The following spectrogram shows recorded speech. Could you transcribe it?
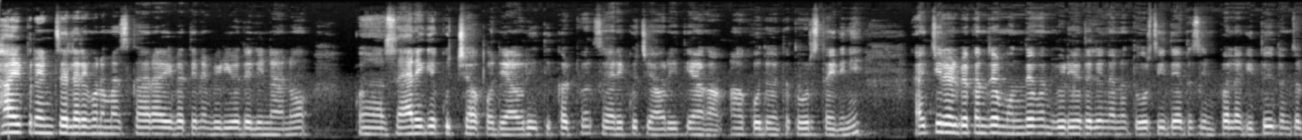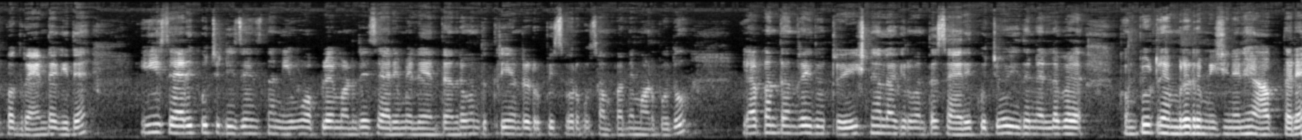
ಹಾಯ್ ಫ್ರೆಂಡ್ಸ್, ಎಲ್ಲರಿಗೂ ನಮಸ್ಕಾರ. ಇವತ್ತಿನ ವಿಡಿಯೋದಲ್ಲಿ ನಾನು ಸ್ಯಾರಿಗೆ ಕುಚ್ಚು ಹಾಕೋದು ಯಾವ ರೀತಿ ಕಟ್ ಸ್ಯಾರಿ ಕುಚ್ಚು ಯಾವ ರೀತಿ ಹಾಕೋದು ಅಂತ ತೋರಿಸ್ತಾ ಇದ್ದೀನಿ. ಆ್ಯಕ್ಚುಲಿ ಹೇಳ್ಬೇಕಂದ್ರೆ ಮುಂದೆ ಒಂದು ವಿಡಿಯೋದಲ್ಲಿ ನಾನು ತೋರಿಸಿದ್ದೆ, ಅದು ಸಿಂಪಲ್ ಆಗಿತ್ತು, ಇದೊಂದು ಸ್ವಲ್ಪ ಗ್ರ್ಯಾಂಡ್ ಆಗಿದೆ. ಈ ಸ್ಯಾರಿ ಕುಚ್ಚು ಡಿಸೈನ್ಸ್ನ ನೀವು ಅಪ್ಲೈ ಮಾಡಿದ್ರೆ ಸ್ಯಾರಿ ಮೇಲೆ ಅಂತಂದರೆ ಒಂದು ತ್ರೀ ಹಂಡ್ರೆಡ್ ರುಪೀಸ್ವರೆಗೂ ಸಂಪಾದನೆ ಮಾಡ್ಬೋದು. ಯಾಕಂತಂದರೆ ಇದು ಟ್ರೆಡಿಷ್ನಲ್ ಆಗಿರುವಂಥ ಸ್ಯಾರಿ ಕುಚ್ಚು, ಇದನ್ನೆಲ್ಲ ಬ ಕಂಪ್ಯೂಟ್ರ್ ಎಂಬ್ರಾಯ್ಡ್ರಿ ಮಿಷಿನಲ್ಲಿ ಹಾಕ್ತಾರೆ.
